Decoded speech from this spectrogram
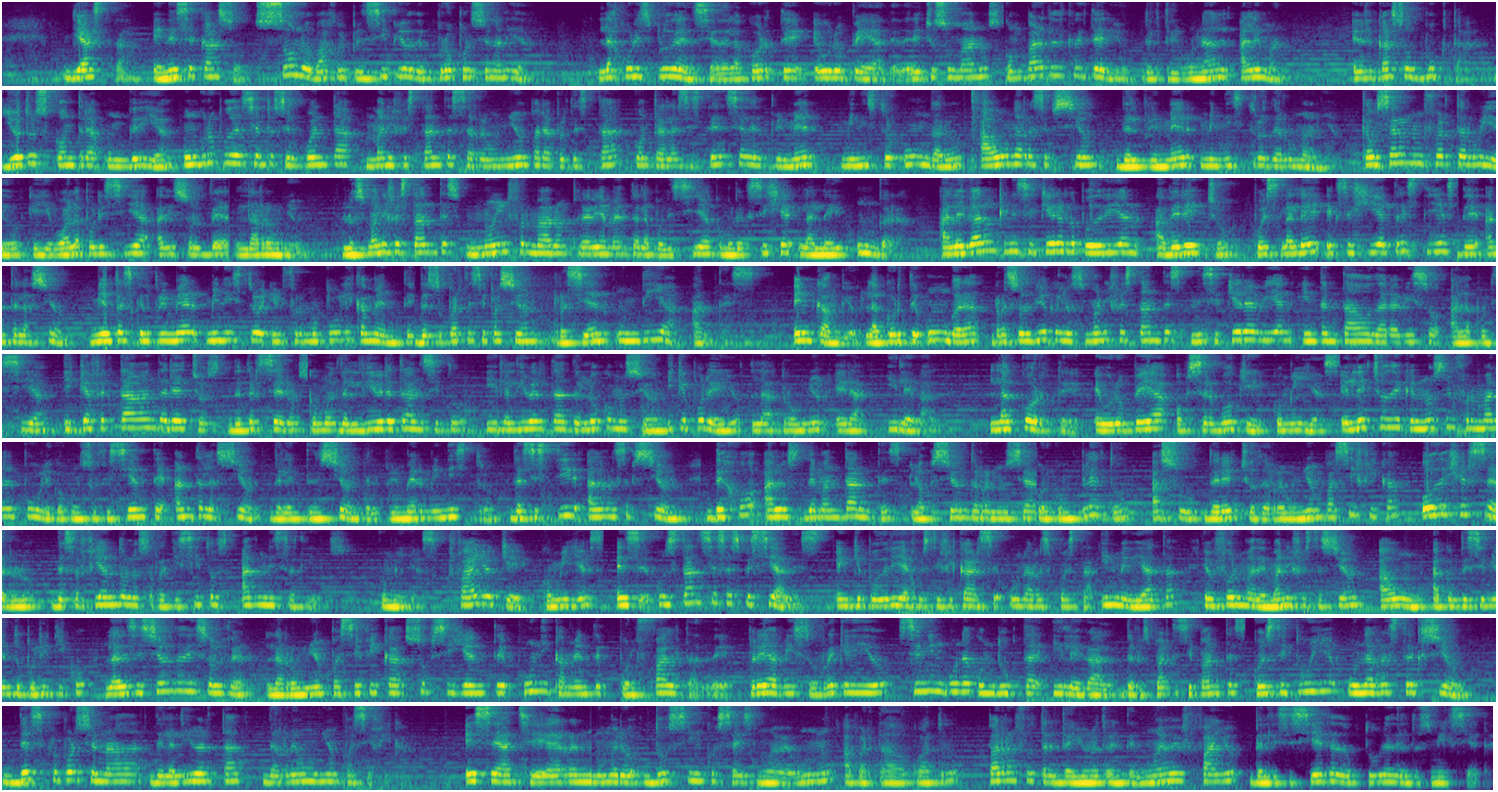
ya está, en ese caso, solo bajo el principio de proporcionalidad. La jurisprudencia de la Corte Europea de Derechos Humanos comparte el criterio del Tribunal Alemán. En el caso Bukta y otros contra Hungría, un grupo de 150 manifestantes se reunió para protestar contra la asistencia del primer ministro húngaro a una recepción del primer ministro de Rumania. Causaron un fuerte ruido que llevó a la policía a disolver la reunión. Los manifestantes no informaron previamente a la policía como lo exige la ley húngara. Alegaron que ni siquiera lo podrían haber hecho, pues la ley exigía tres días de antelación, mientras que el primer ministro informó públicamente de su participación recién un día antes. En cambio, la Corte húngara resolvió que los manifestantes ni siquiera habían intentado dar aviso a la policía y que afectaban derechos de terceros como el del libre tránsito y la libertad de locomoción y que por ello la reunión era ilegal. La Corte Europea observó que, comillas, el hecho de que no se informara al público con suficiente antelación de la intención del primer ministro de asistir a la recepción dejó a los demandantes la opción de renunciar por completo a su derecho de reunión pacífica o de ejercerlo desafiando los requisitos administrativos comillas, fallo que, comillas, en circunstancias especiales en que podría justificarse una respuesta inmediata en forma de manifestación a un acontecimiento político, la decisión de disolver la reunión pacífica subsiguiente únicamente por falta de preaviso requerido sin ninguna conducta ilegal de los participantes constituye una restricción desproporcionada de la libertad de reunión pacífica. SHR número 25691, apartado 4, párrafo 3139, fallo del 17 de octubre del 2007.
